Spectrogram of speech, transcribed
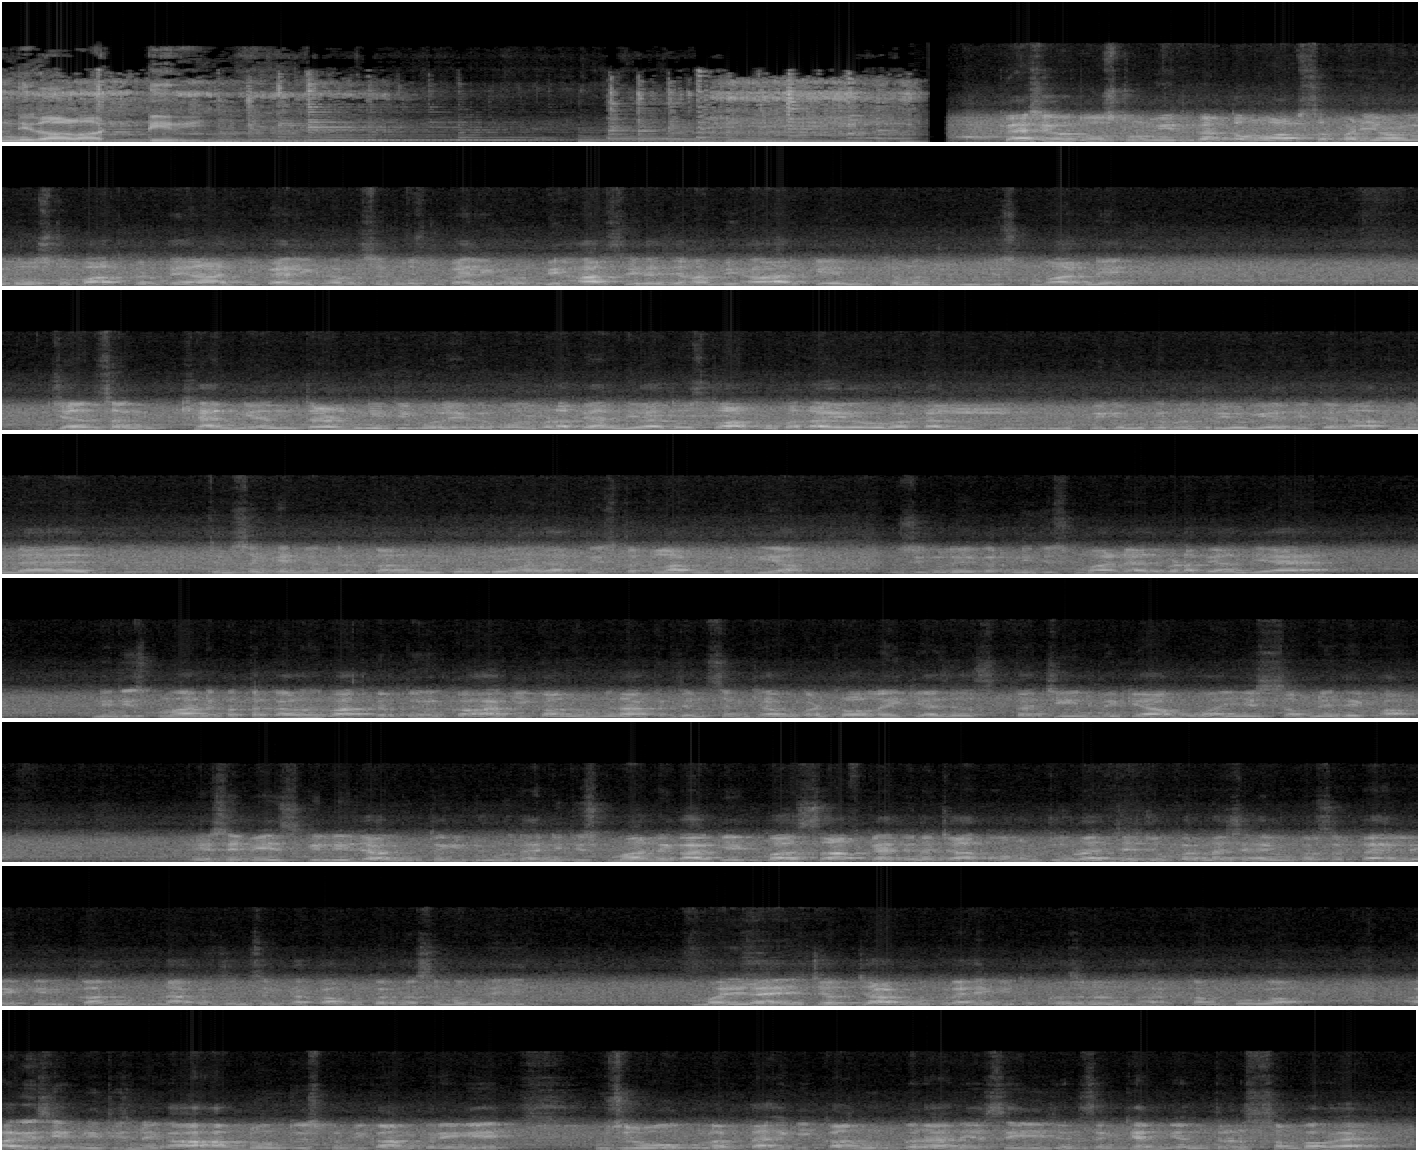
निराला TV. कैसे हो दोस्तों? उम्मीद करता हूँ आप सब बढ़िया होंगे। दोस्तों, बात करते हैं आज की पहली खबर से। दोस्तों, पहली खबर बिहार से है, जहाँ बिहार के मुख्यमंत्री नीतीश कुमार ने जनसंख्या नियंत्रण नीति को लेकर बहुत बड़ा बयान दिया है। दोस्तों, आपको पता ही होगा, कल यूपी के मुख्यमंत्री योगी आदित्यनाथ ने नए जनसंख्या नियंत्रण कानून को 2030 तक लागू कर दिया। उसी को लेकर नीतीश कुमार ने आज बड़ा बयान दिया है। नीतीश कुमार ने पत्रकारों से बात करते हुए कहा कि कानून बनाकर जनसंख्या को कंट्रोल नहीं किया जा सकता। चीन में क्या हुआ, ये सबने देखा। ऐसे में इसके लिए जागरूकता की ज़रूरत है। नीतीश कुमार ने कहा कि एक बात साफ़ कह देना चाहता हूँ, जो राज्य जो करना चाहे वो कर सकता है, लेकिन कानून बनाकर जनसंख्या काबू करना संभव नहीं। महिलाएँ जब जागरूक रहेंगी तो प्रजनन भर कम होगा। आगे सीएम नीतीश ने कहा, हम लोग तो इस पर भी काम करेंगे। कुछ लोगों को लगता है कि कानून बनाने से ये जनसंख्या नियंत्रण संभव है।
